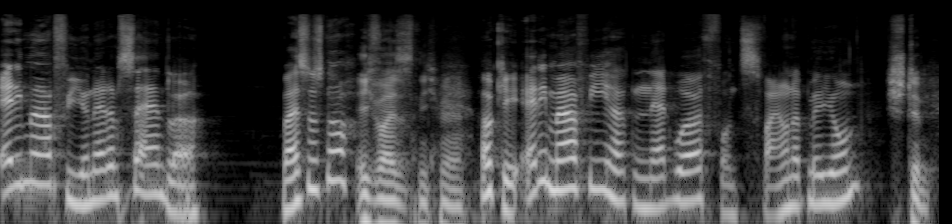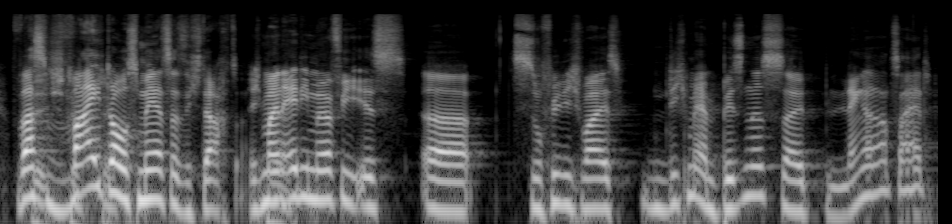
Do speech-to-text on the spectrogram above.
Eddie Murphy und Adam Sandler. Weißt du es noch? ich weiß es nicht mehr. Okay, Eddie Murphy hat einen Net Worth von 200 Millionen, Stimmt. was stimmt, weitaus mehr ist, als ich dachte. Ich meine, Ja. Eddie Murphy ist, äh, so viel ich weiß, nicht mehr im Business seit längerer Zeit.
